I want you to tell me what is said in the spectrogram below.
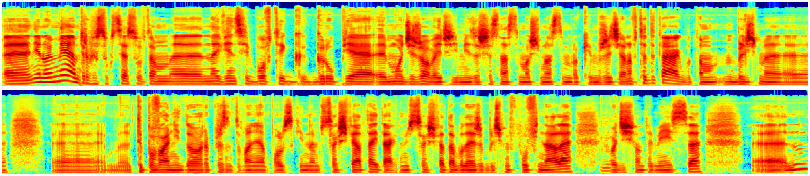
E, nie no, miałem trochę sukcesów, tam e, najwięcej było w tej grupie e, młodzieżowej, czyli między 16 a 18 rokiem życia. No wtedy tak, bo tam byliśmy e, e, typowani do reprezentowania Polski na Mistrzostwach Świata i tak, na Mistrzostwach Świata bodajże byliśmy w półfinale, mm. chyba dziesiąte miejsce. E, no,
